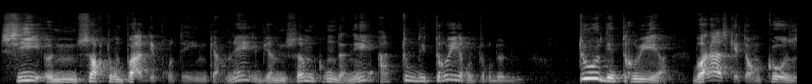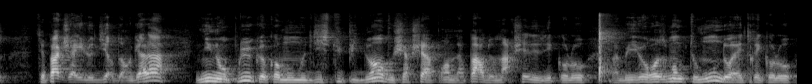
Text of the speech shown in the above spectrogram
si nous ne sortons pas des protéines carnées, eh bien nous sommes condamnés à tout détruire autour de nous. Tout détruire. Voilà ce qui est en cause. C'est pas que j'aille le dire dans Gala, ni non plus que, comme on me dit stupidement, vous cherchez à prendre la part de marché des écolos. Ah, mais heureusement que tout le monde doit être écolo.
